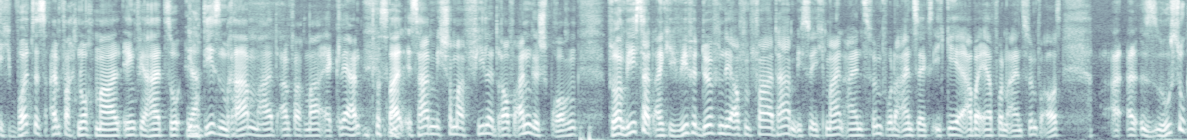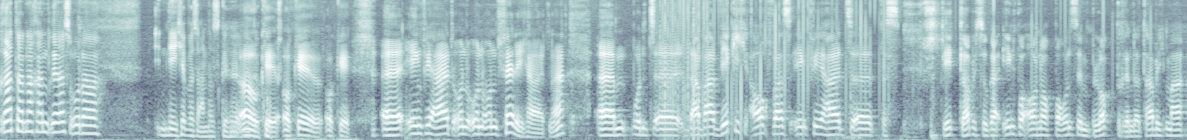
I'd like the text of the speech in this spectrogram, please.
Ich wollte es einfach noch mal irgendwie halt so ja. in diesem Rahmen halt einfach mal erklären, weil es haben mich schon mal viele drauf angesprochen. Florian, wie ist das eigentlich? Wie viel dürfen die auf dem Fahrrad haben? Ich so, ich meine 1,5 oder 1,6. Ich gehe aber eher von 1,5 aus. Suchst du gerade danach, Andreas, oder? Nee, ich habe was anderes gehört. Oh, okay, okay, okay. Äh, irgendwie halt und, und, und fertig halt. Ne? Ähm, und äh, da war wirklich auch was irgendwie halt, äh, das steht, glaube ich, sogar irgendwo auch noch bei uns im Blog drin. Das habe ich mal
